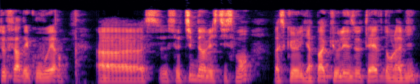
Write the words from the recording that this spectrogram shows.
de faire découvrir euh, ce, ce, type d'investissement. Parce qu'il n'y a pas que les ETF dans la vie.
